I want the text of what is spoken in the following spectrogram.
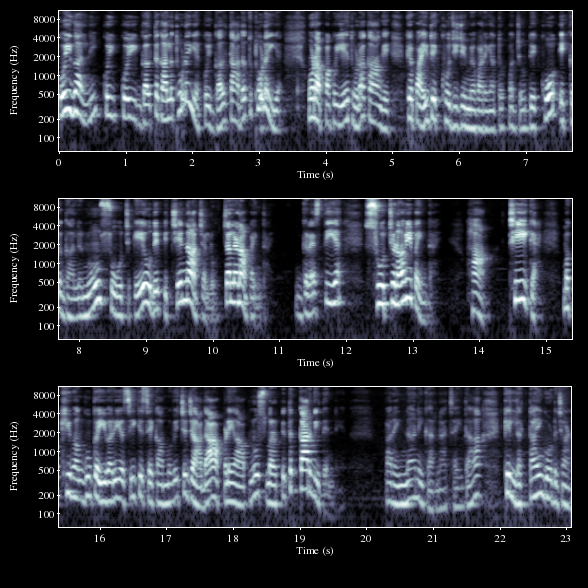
ਕੋਈ ਗੱਲ ਨਹੀਂ, ਕੋਈ ਕੋਈ ਗਲਤ ਗੱਲ ਥੋੜਾ ਹੀ ਹੈ ਕੋਈ ਗਲਤ ਆਦਤ ਥੋੜਾ ਹੀ। ਹੈ ਹੁਣ ਆਪਾਂ ਕੋਈ ਇਹ ਥੋੜਾ ਕਹਾਂਗੇ ਕਿ ਭਾਈ ਦੇਖੋ ਜੀ, ਜ਼ਿੰਮੇਵਾਰੀਆਂ ਤੋਂ ਭੱਜੋ। ਦੇਖੋ, ਇੱਕ ਗੱਲ ਨੂੰ ਸੋਚ ਕੇ ਉਹਦੇ ਪਿੱਛੇ ਨਾ ਚੱਲੋ, ਚੱਲਣਾ ਪੈਂਦਾ ਹੈ। ਗ੍ਰਸਤੀ ਹੈ, ਸੋਚਣਾ ਵੀ ਪੈਂਦਾ ਹੈ। ਹਾਂ, ਠੀਕ ਹੈ, ਮੱਖੀ ਵਾਂਗੂ ਕਈ ਵਾਰੀ ਅਸੀਂ ਕਿਸੇ ਕੰਮ ਵਿੱਚ ਜ਼ਿਆਦਾ ਆਪਣੇ ਆਪ ਨੂੰ ਸਮਰਪਿਤ ਕਰ ਵੀ ਦਿੰਦੇ ਪਰ ਇੰਨਾ ਨਹੀਂ ਕਰਨਾ ਚਾਹੀਦਾ ਕਿ ਲੱਤਾਂ ਹੀ ਗੁੱਡ ਜਾਣ।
